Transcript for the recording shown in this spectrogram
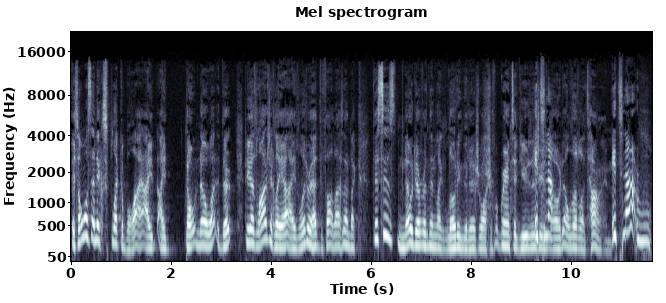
it's almost inexplicable. I I, I don't know what there because logically I literally had the thought last night. I'm like, this is no different than like loading the dishwasher. Granted, you usually not- load a little at a time. it's not.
